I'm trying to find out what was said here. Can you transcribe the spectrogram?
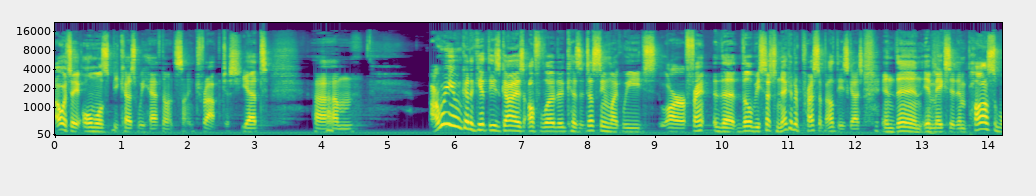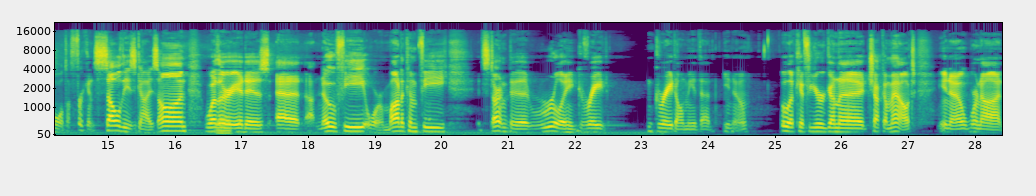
I would say almost because we have not signed Trapp just yet. Um, are we even going to get these guys offloaded? Because it does seem like we are that there'll be such negative press about these guys, and then it makes it impossible to freaking sell these guys on, whether it is at a no fee or a modicum fee. It's starting to really grate grate on me that you know, look, if you're gonna chuck them out, you know, we're not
